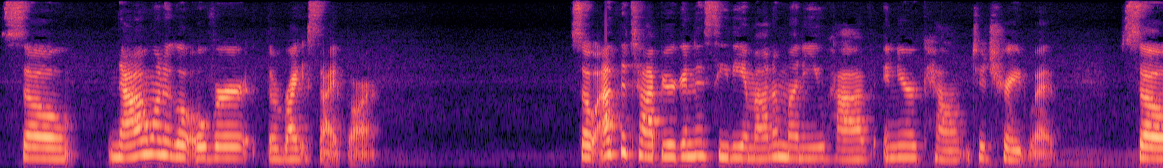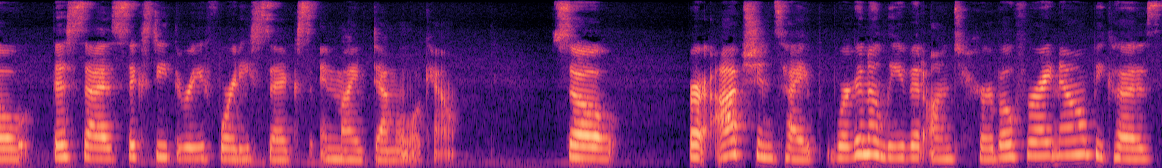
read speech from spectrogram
So now I want to go over the right sidebar. So at the top, you're going to see the amount of money you have in your account to trade with. So this says 6346 in my demo account. So for option type, we're going to leave it on turbo for right now because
